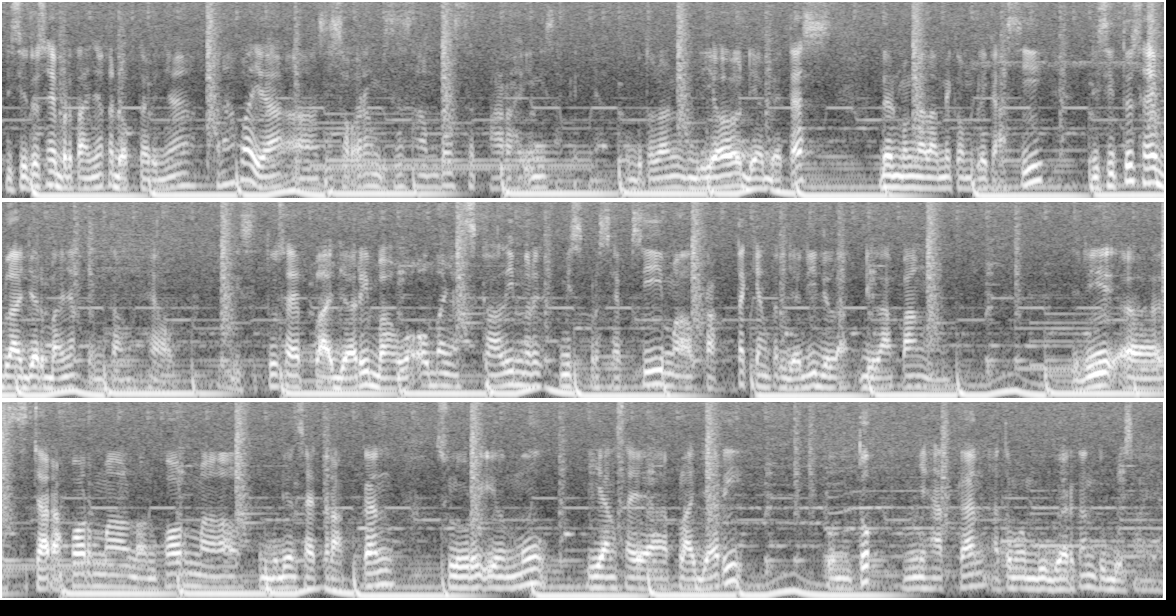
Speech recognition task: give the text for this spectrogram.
Di situ saya bertanya ke dokternya, kenapa ya uh, seseorang bisa sampai separah ini sakitnya? Kebetulan beliau diabetes dan mengalami komplikasi. Di situ saya belajar banyak tentang health. Di situ saya pelajari bahwa oh banyak sekali mispersepsi malpraktek yang terjadi di, la- di lapangan. Jadi eh, secara formal, non formal, kemudian saya terapkan seluruh ilmu yang saya pelajari untuk menyehatkan atau membugarkan tubuh saya.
